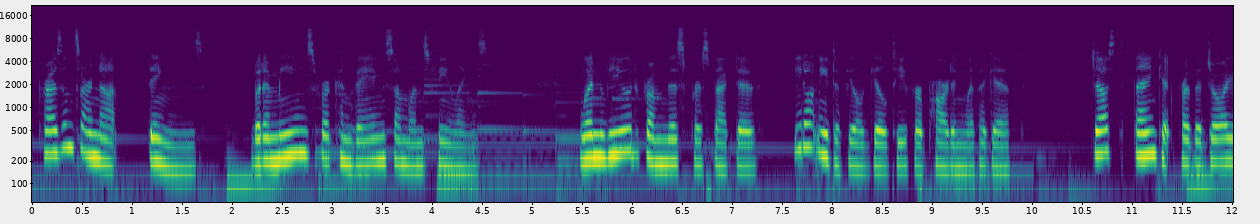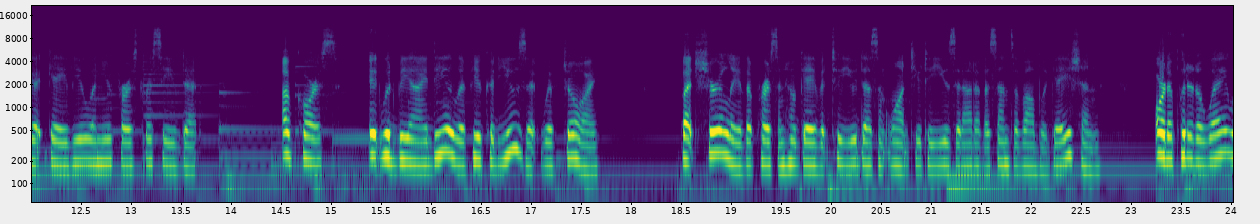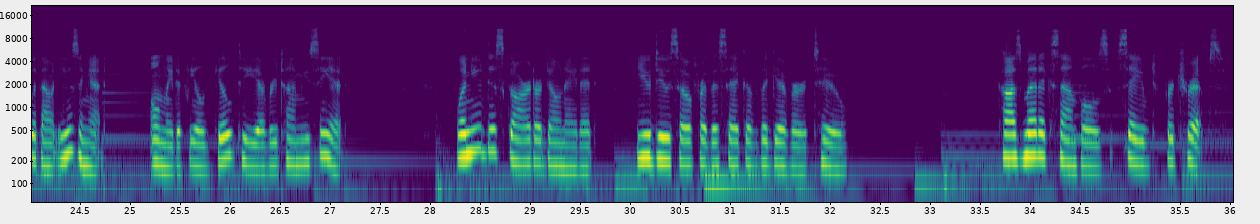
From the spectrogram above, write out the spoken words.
Presents are not things, but a means for conveying someone's feelings. When viewed from this perspective, you don't need to feel guilty for parting with a gift. Just thank it for the joy it gave you when you first received it. Of course, it would be ideal if you could use it with joy. But surely the person who gave it to you doesn't want you to use it out of a sense of obligation or to put it away without using it, only to feel guilty every time you see it. When you discard or donate it, you do so for the sake of the giver, too. Cosmetic samples saved for trips.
